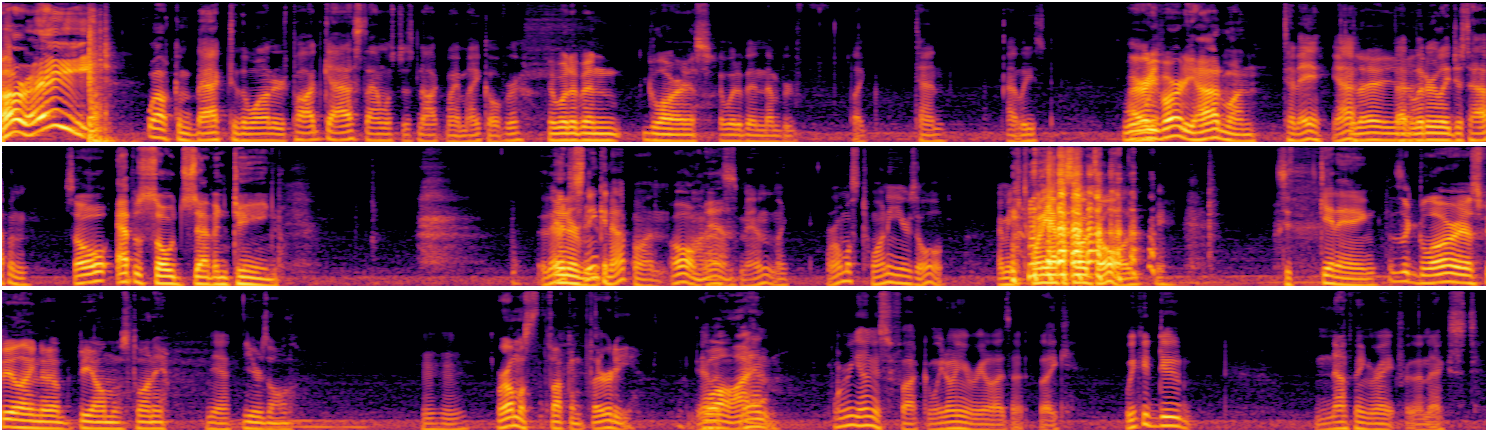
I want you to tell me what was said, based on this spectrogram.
All right. Welcome back to the Wanderers podcast. I almost just knocked my mic over. It would have been glorious. It would have been number like 10 at least. Well, already- we've already had one. Today, yeah. Today, That literally just happened. So, episode 17. They're Interview. sneaking up on, Oh, on man. us, man. Like we're almost 20 years old. I mean, 20 episodes old. Just kidding. It's a glorious feeling to be almost 20 Yeah. years old. Mm-hmm. We're almost fucking 30. Yeah, well, I man, am. We're young as fuck, and we don't even realize it. Like, we could do nothing right for the next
